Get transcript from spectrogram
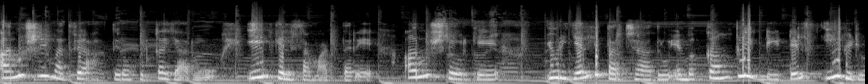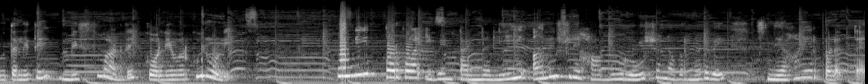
ಅನುಶ್ರೀ ಮದ್ವೆ ಆಗ್ತಿರೋ ಹುಡುಗ ಯಾರು? ಏನ್ ಕೆಲಸ ಮಾಡ್ತಾರೆ? ಅನುಶ್ರೀ ಅವ್ರಿಗೆ ಇವ್ರು ಎಲ್ಲಿ ಪರಿಚಯ ಆದ್ರು ಎಂಬ ಕಂಪ್ಲೀಟ್ ಡೀಟೇಲ್ಸ್ ಈ ವಿಡಿಯೋದಲ್ಲಿದೆ. ಮಿಸ್ ಮಾಡದೆ ಕೊನೆವರೆಗೂ ನೋಡಿ. ಪರ್ವ ಇವೆಂಟ್ ಟೈಮ್ನಲ್ಲಿ ಅನುಶ್ರೀ ಹಾಗೂ ರೋಷನ್ ಅವರ ನಡುವೆ ಸ್ನೇಹ ಏರ್ಪಡುತ್ತೆ.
